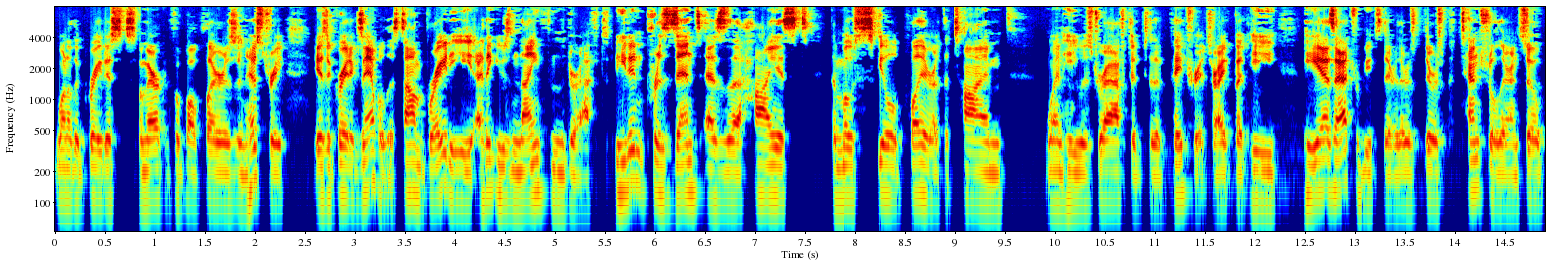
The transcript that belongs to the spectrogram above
one of the greatest American football players in history, is a great example of this. Tom Brady, I think he was ninth in the draft. He didn't present as the highest, the most skilled player at the time when he was drafted to the Patriots, right? But he he has attributes there. There's there's potential there, and so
